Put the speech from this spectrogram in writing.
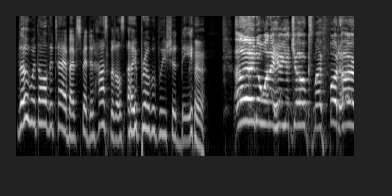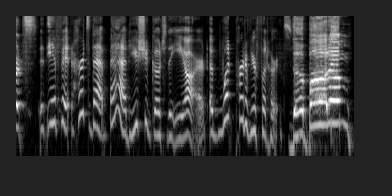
Though, with all the time I've spent in hospitals, I probably should be. I don't want to hear your jokes! My foot hurts! if it hurts that bad, you should go to the ER. Uh, what part of your foot hurts? The bottom!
